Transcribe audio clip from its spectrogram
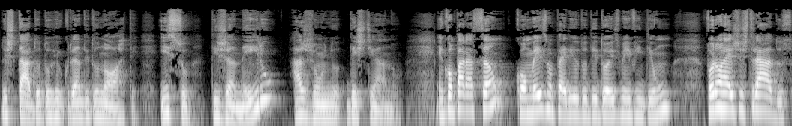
no estado do Rio Grande do Norte. Isso de janeiro a junho deste ano. Em comparação com o mesmo período de 2021, foram registrados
